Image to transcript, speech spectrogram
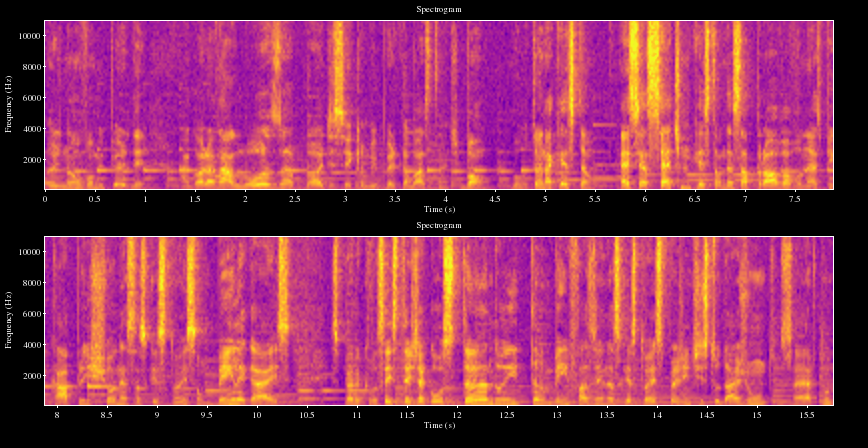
eu não vou me perder. Agora na lousa pode ser que eu me perca bastante. Bom, voltando à questão. Essa é a sétima questão dessa prova. A Vunesp caprichou nessas questões, são bem legais. Espero que você esteja gostando e também fazendo as questões para a gente estudar junto, certo?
